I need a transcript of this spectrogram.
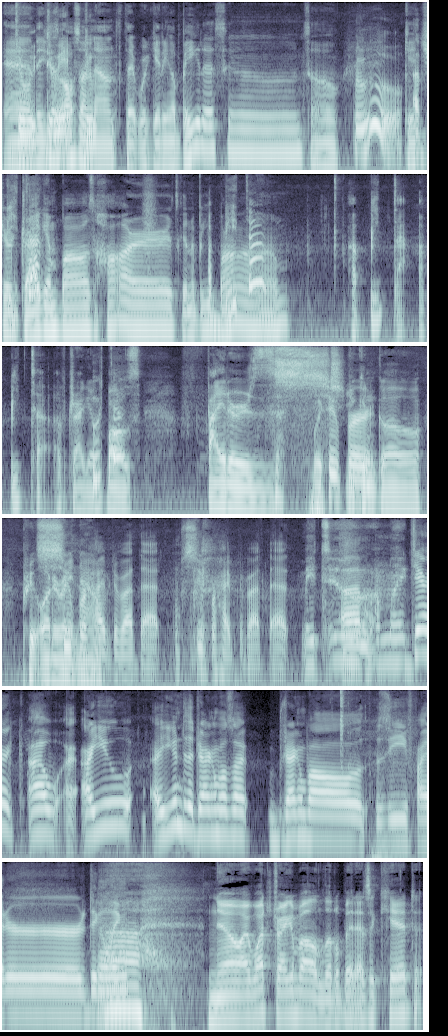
And Do they just we- also do- announced that we're getting a beta soon. So Ooh, get your beta? Dragon Balls hard. It's gonna be beta? bomb. A beta, a beta of Dragon Balls Fighters, which Super- you can go pre-order right now. Super hyped about that. I'm super hyped about that. Me too. Um, I'm like, Derek, uh, are you are you into the Dragon Ball Z, Dragon Ball Z Fighter dingaling? Uh, no, I watched Dragon Ball a little bit as a kid,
